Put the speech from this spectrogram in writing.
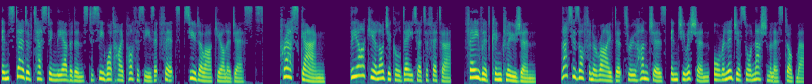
Instead of testing the evidence to see what hypotheses it fits, pseudo-archaeologists press gang the archaeological data to fit a favored conclusion that is often arrived at through hunches, intuition, or religious or nationalist dogma.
